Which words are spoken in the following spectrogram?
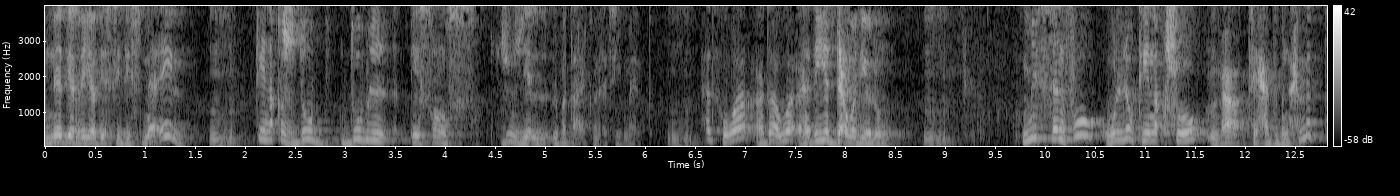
النادي الرياضي سيدي إسماعيل كيناقش doub double licence جوج ديال البطائق الاعتماد. هذا هو هذا هو هذه هي الدعوة ديالهم. mais استنفوا ولاو كيناقشوا مع اتحاد بن حمد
